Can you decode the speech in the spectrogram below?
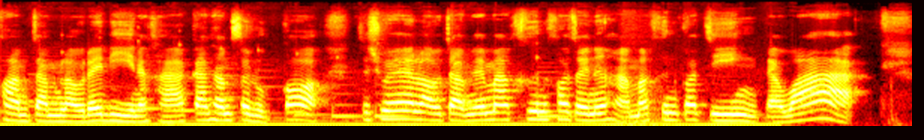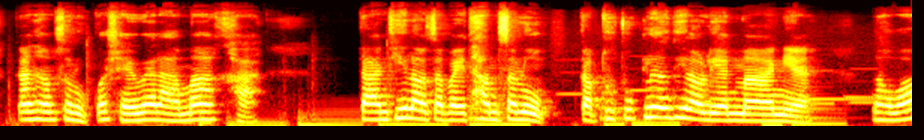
ความจำเราได้ดีนะคะ การทำสรุปก็จะช่วยให้เราจำได้มากขึ้นเข้าใจเนื้อหามากขึ้นก็จริง แต่ว่าการทำสรุปก็ใช้เวลามากค่ะ การที่เราจะไปทำสรุปกับทุก ๆ เรื่องที่เราเรียนมาเนี่ย เราว่า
